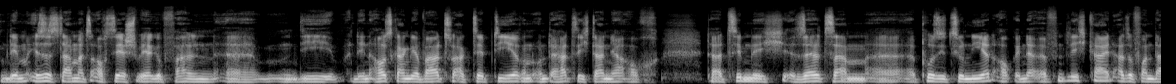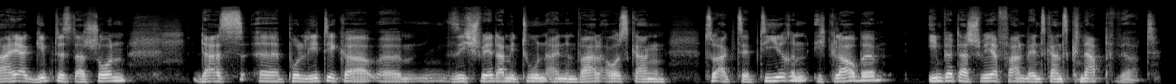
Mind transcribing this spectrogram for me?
dem ist es damals auch sehr schwer gefallen, äh, die, den Ausgang der Wahl zu akzeptieren. Und er hat sich dann ja auch da ziemlich seltsam äh, positioniert, auch in der Öffentlichkeit. Also von daher gibt es das schon, dass äh, Politiker äh, sich schwer damit tun, einen Wahlausgang zu akzeptieren. Ich glaube, ihm wird das schwer fallen, wenn es ganz knapp wird.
